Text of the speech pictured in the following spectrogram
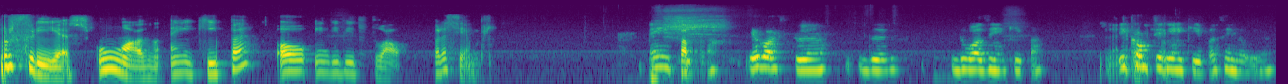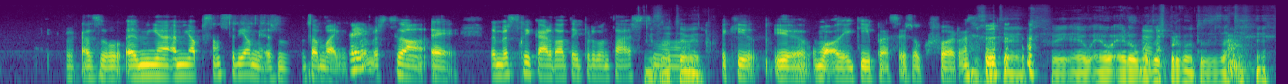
Preferias um modo em equipa ou individual? Para sempre. Em equipa. Eu gosto de, de, de voz em equipa. E competir em equipa, sem dúvida. Por acaso, a minha, a minha opção seria a mesma também. É? Lembras-te, é, Ricardo, ontem perguntaste Exatamente. aqui, e, o modo em equipa, seja o que for. Exatamente. Foi, é- é- era uma das perguntas, exatamente.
